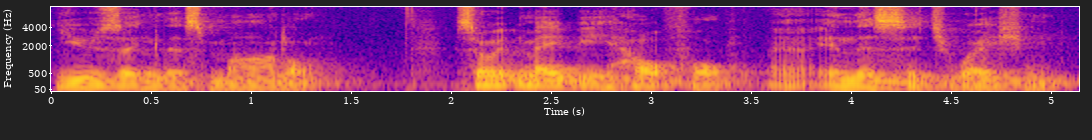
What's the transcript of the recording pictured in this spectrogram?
using this model. So it may be helpful uh, in this situation.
